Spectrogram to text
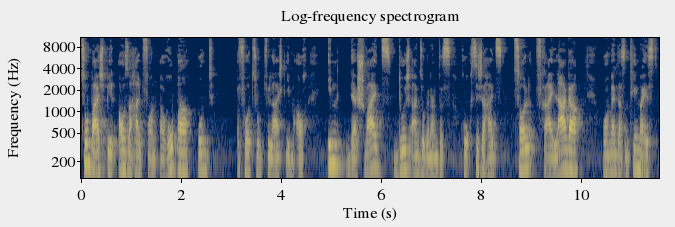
zum Beispiel außerhalb von Europa und bevorzugt vielleicht eben auch in der Schweiz durch ein sogenanntes Hochsicherheitszollfreilager. Und wenn das ein Thema ist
